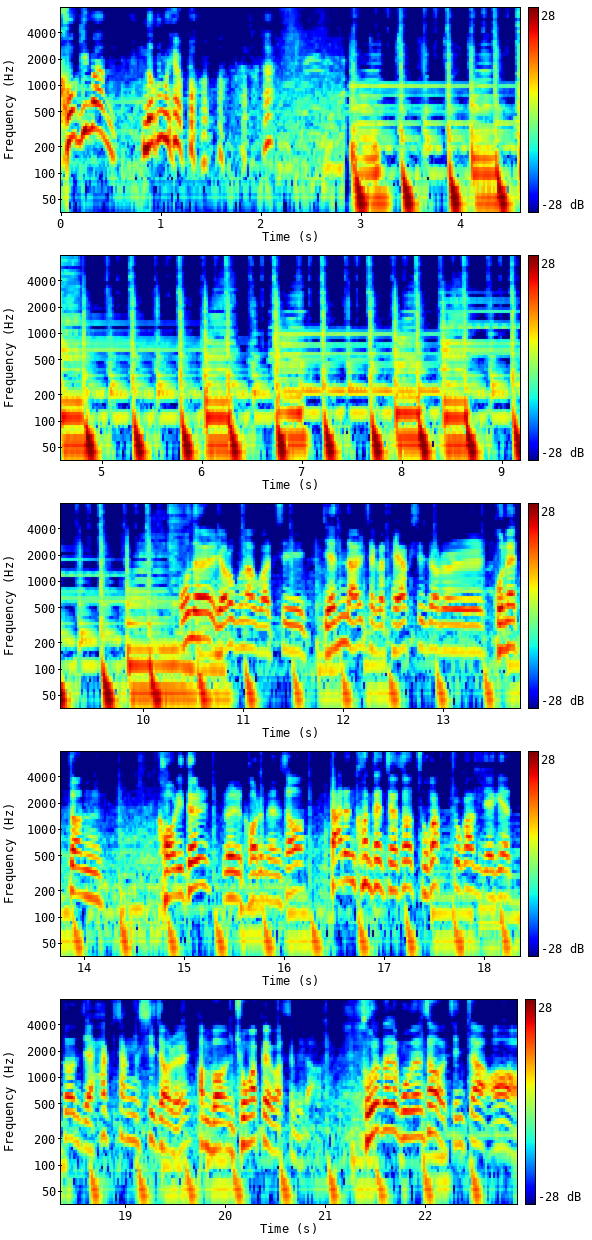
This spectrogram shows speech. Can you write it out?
거기만 너무 예뻐. 오늘 여러분하고 같이 옛날 제가 대학 시절을 보냈던 거리들을 걸으면서 다른 컨텐츠에서 조각조각 얘기했던 이제 학창 시절을 한번 종합해 봤습니다. 돌아다녀 보면서 진짜 아,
